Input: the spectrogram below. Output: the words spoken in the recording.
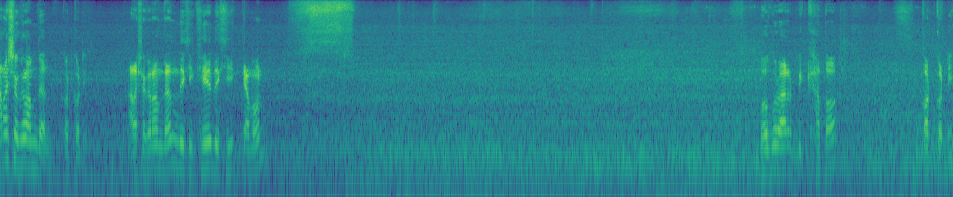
আড়াইশো গ্রাম দেন কটকটি। আড়াইশো গ্রাম দেন, দেখি, খেয়ে দেখি কেমন। বগুড়ার বিখ্যাত কটকটি।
